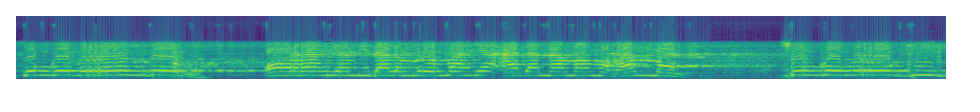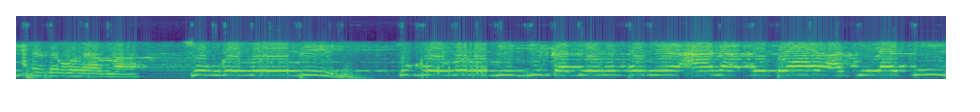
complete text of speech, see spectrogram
Sungguh beruntung. Orang yang di dalam rumahnya ada nama Muhammad. Sungguh merugi kata ulama. Sungguh merugi. Sungguh merugi jika dia mempunyai anak putra laki-laki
